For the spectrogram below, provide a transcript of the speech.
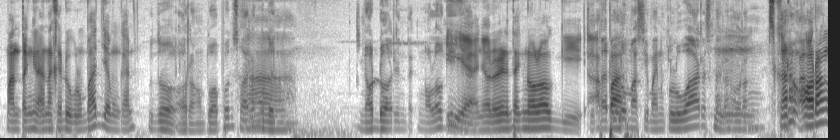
mantengin anaknya 24 jam kan Betul, orang tua pun sekarang Ah. udah nyodorin teknologi. iya kan. nyodorin teknologi Kita apa dulu masih main keluar, sekarang Hmm. orang sekarang makan. orang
